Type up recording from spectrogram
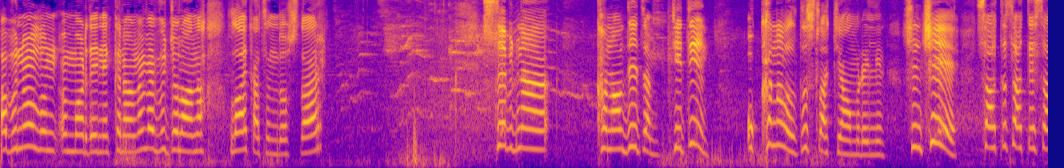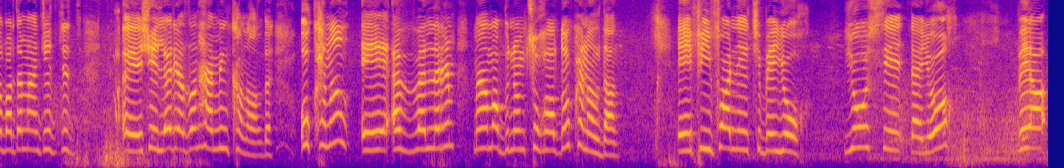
Abone olun Mor Değnek kanalına ve videolarına like atın dostlar. Size bir tane kanal diyeceğim. Gidin o kanalı dislike yağmur elin. Çünkü sahte sahte hesablarda bence e, şeyler yazan həmin kanaldır. O kanal e, əvvəllərim mənim abunəm çoxaldı o kanaldan. E, FIFA ekibi yox. Yossi də yox. Veya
